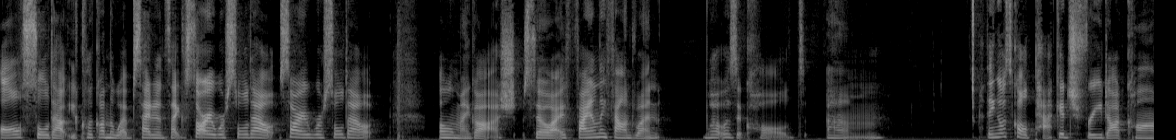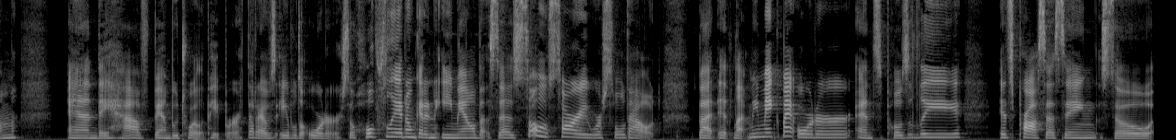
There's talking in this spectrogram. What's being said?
all sold out. You click on the website and it's like sorry we're sold out. Sorry we're sold out. Oh my gosh. So i finally found one. What was it called? Um i think it was called packagefree.com and they have bamboo toilet paper that I was able to order. So hopefully I don't get an email that says, "So sorry, we're sold out." But it let me make my order and supposedly it's processing, so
